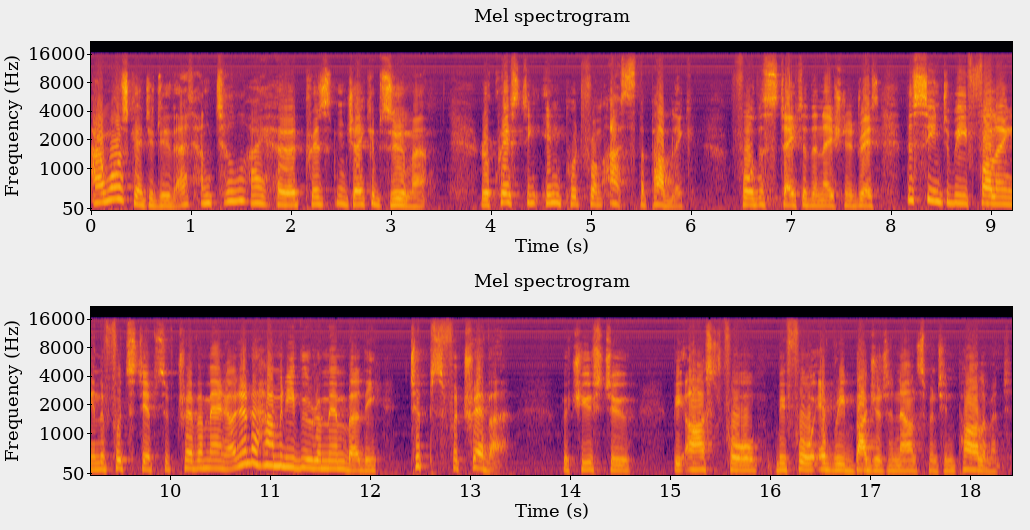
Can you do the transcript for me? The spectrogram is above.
I was going to do that until I heard President Jacob Zuma requesting input from us, the public, for the State of the Nation address. This seemed to be following in the footsteps of Trevor Manuel. I don't know how many of you remember the Tips for Trevor, which used to be asked for before every budget announcement in Parliament.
